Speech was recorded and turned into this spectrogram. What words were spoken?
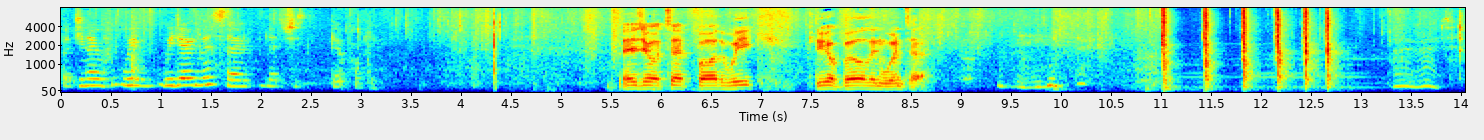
But you know we we're doing this, so let's just do it properly. There's your tip for the week. Do your build in winter. All right.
